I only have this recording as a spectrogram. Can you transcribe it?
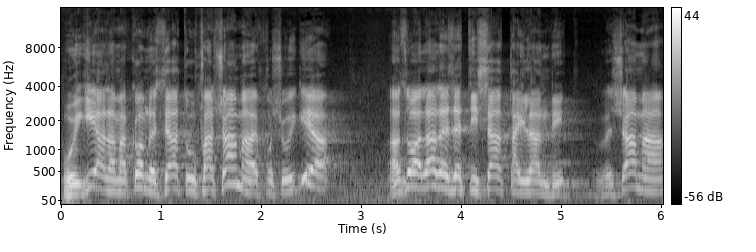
הוא הגיע למקום, לשדה התעופה שמה, איפה שהוא הגיע, אז הוא עלה לאיזה טיסה תאילנדית, ושמה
